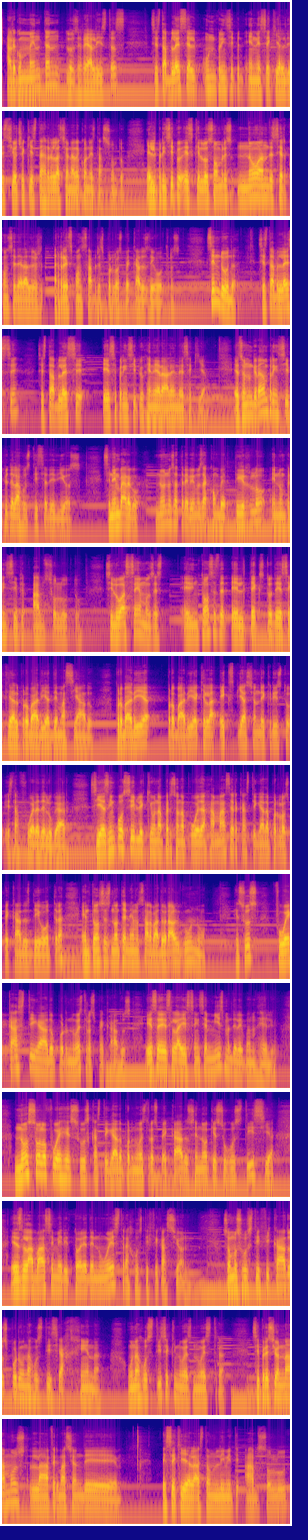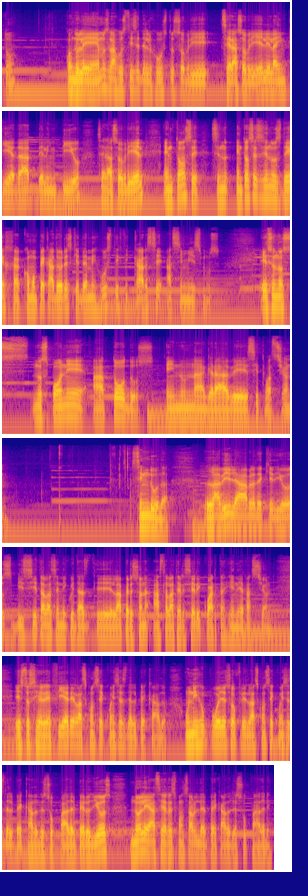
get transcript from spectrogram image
argumentan los realistas, se establece un principio en Ezequiel 18 que está relacionado con este asunto. El principio es que los hombres no han de ser considerados responsables por los pecados de otros. Sin duda, se establece, se establece ese principio general en Ezequiel. Es un gran principio de la justicia de Dios. Sin embargo, no nos atrevemos a convertirlo en un principio absoluto. Si lo hacemos, entonces el texto de Ezequiel probaría demasiado, probaría probaría que la expiación de Cristo está fuera de lugar. Si es imposible que una persona pueda jamás ser castigada por los pecados de otra, entonces no tenemos Salvador alguno. Jesús fue castigado por nuestros pecados. Esa es la esencia misma del Evangelio. No solo fue Jesús castigado por nuestros pecados, sino que su justicia es la base meritoria de nuestra justificación. Somos justificados por una justicia ajena, una justicia que no es nuestra. Si presionamos la afirmación de Ezequiel hasta un límite absoluto, cuando leemos la justicia del justo será sobre él y la impiedad del impío será sobre él, entonces, entonces se nos deja como pecadores que deben justificarse a sí mismos. Eso nos, nos pone a todos en una grave situación. Sin duda, la Biblia habla de que Dios visita las iniquidades de la persona hasta la tercera y cuarta generación. Esto se refiere a las consecuencias del pecado. Un hijo puede sufrir las consecuencias del pecado de su padre, pero Dios no le hace responsable del pecado de su padre.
